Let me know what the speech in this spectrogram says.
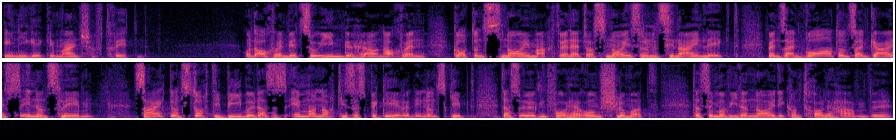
innige Gemeinschaft treten. Und auch wenn wir zu ihm gehören, auch wenn Gott uns neu macht, wenn er etwas Neues in uns hineinlegt, wenn sein Wort und sein Geist in uns leben, zeigt uns doch die Bibel, dass es immer noch dieses Begehren in uns gibt, das irgendwo herumschlummert, das immer wieder neu die Kontrolle haben will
